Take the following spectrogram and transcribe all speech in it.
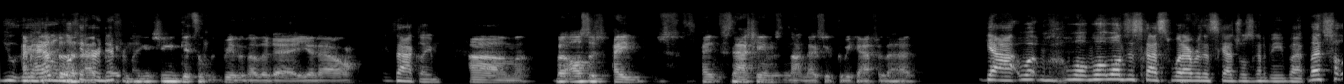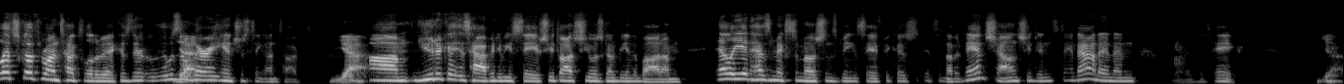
you, I mean, I going don't to look at her differently. She gets to breathe another day, you know. Exactly. Um, but also, I, I Snatch Games not next week, the week after that. Yeah, we'll, we'll, we'll, discuss whatever the schedule is going to be, but let's let's go through Untucked a little bit because there it was a very interesting Untucked. Yeah, Um, Utica is happy to be safe. She thought she was going to be in the bottom. Elliott has mixed emotions being safe because it's another dance challenge she didn't stand out in, and what does it take? yeah,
